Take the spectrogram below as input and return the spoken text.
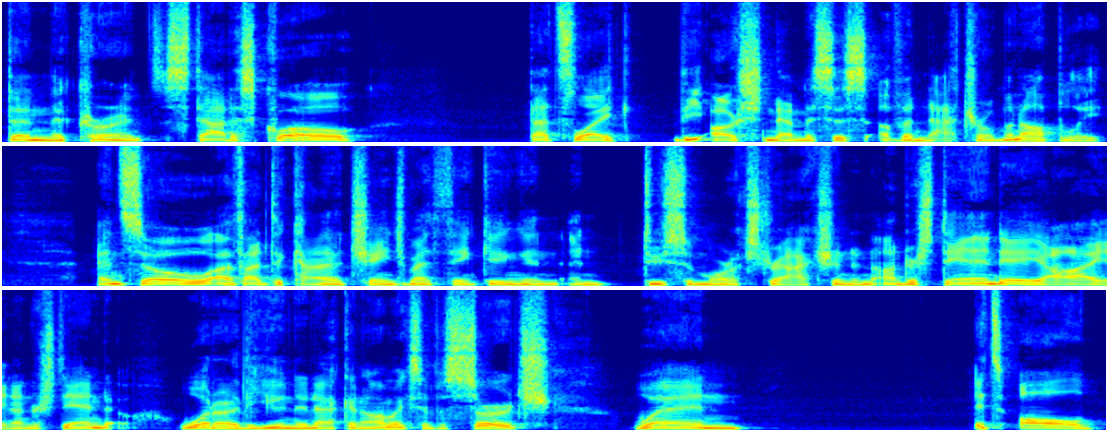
than the current status quo, that's like the arch nemesis of a natural monopoly. And so I've had to kind of change my thinking and, and do some more extraction and understand AI and understand what are the unit economics of a search when it's all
